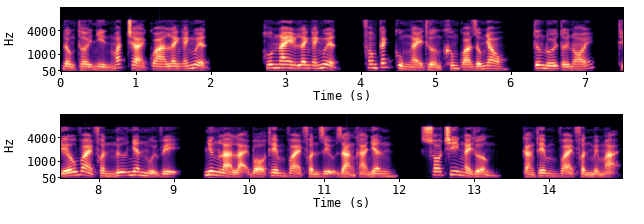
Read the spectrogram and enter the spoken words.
đồng thời nhìn mắt trải qua lanh ánh nguyệt. Hôm nay lanh ánh nguyệt, phong cách cùng ngày thường không quá giống nhau, tương đối tới nói, thiếu vài phần nữ nhân mùi vị, nhưng là lại bỏ thêm vài phần dịu dàng khả nhân, so chi ngày thường, càng thêm vài phần mềm mại.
